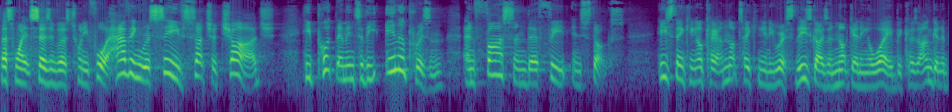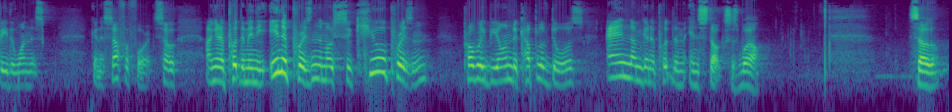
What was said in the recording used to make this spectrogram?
That's why it says in verse 24, having received such a charge, he put them into the inner prison and fastened their feet in stocks. He's thinking, okay, I'm not taking any risks. These guys are not getting away because I'm going to be the one that's going to suffer for it. So I'm going to put them in the inner prison, the most secure prison, probably beyond a couple of doors, and I'm going to put them in stocks as well. So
